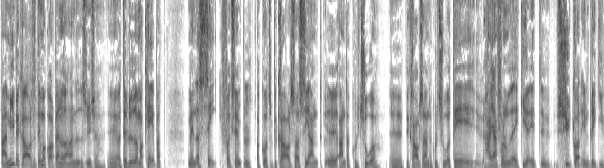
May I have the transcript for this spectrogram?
Nej, min begravelse, det må godt være noget anderledes, synes jeg. Øh, og det lyder makabert, men at se for eksempel, at gå til begravelser og se andre, øh, andre kulturer, øh, begravelser af andre kulturer, det øh, har jeg fundet ud af, giver et øh, sygt godt indblik i,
